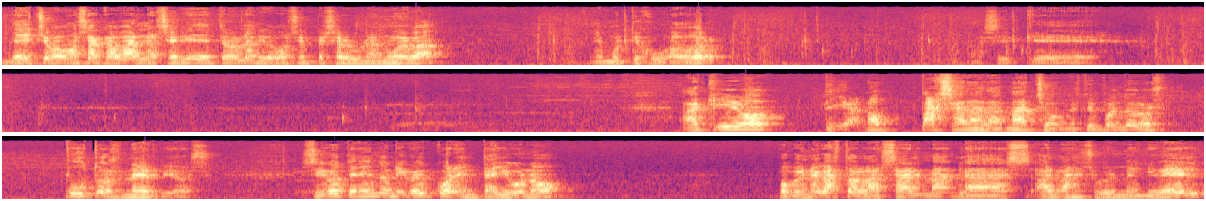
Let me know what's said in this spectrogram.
De hecho, vamos a acabar la serie de Trollan y vamos a empezar una nueva. En multijugador. Así que... Aquí no... Tío, no pasa nada, macho. Me estoy poniendo los putos nervios. Sigo teniendo nivel 41. Porque no he gastado las almas, las almas en subirme el nivel.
